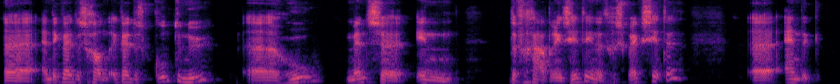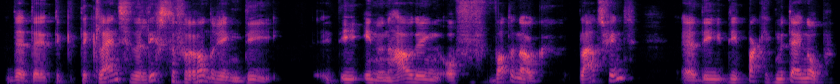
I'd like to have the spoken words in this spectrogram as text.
en ik weet dus gewoon, ik weet dus continu hoe mensen in de vergadering zitten, in het gesprek zitten. en de, de, de, de, kleinste, de lichtste verandering die die in hun houding of wat dan ook plaatsvindt, uh, die, die pak ik meteen op.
